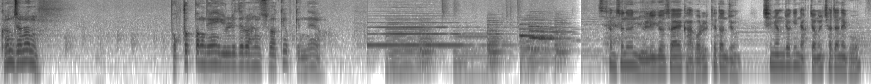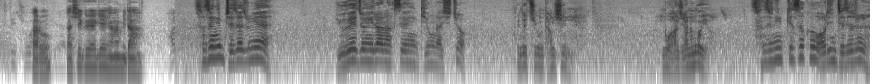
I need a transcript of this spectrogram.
그럼 저는 복덕방댕이 윤리대로 하는 수밖에 없겠네요. 상수는 윤리교사의 각오를 캐던 중 치명적인 약점을 찾아내고 바로 다시 그에게 향합니다. 선생님 제자 중에 유혜정이라는 학생 기억나시죠? 근데 지금 당신 뭐 하자는 거요? 선생님께서 그 어린 제자를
